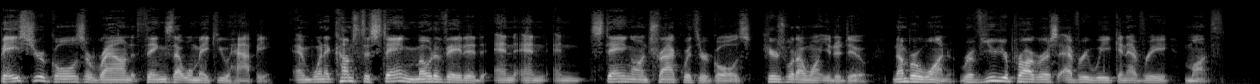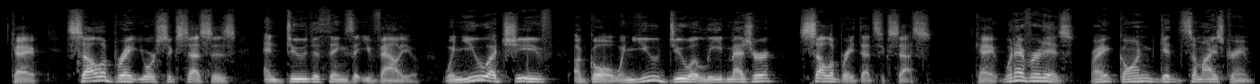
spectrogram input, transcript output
Base your goals around things that will make you happy. And when it comes to staying motivated and and and staying on track with your goals, here's what I want you to do. Number 1, review your progress every week and every month. Okay? Celebrate your successes and do the things that you value. When you achieve a goal, when you do a lead measure, celebrate that success. Okay, whatever it is, right? Going get some ice cream,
